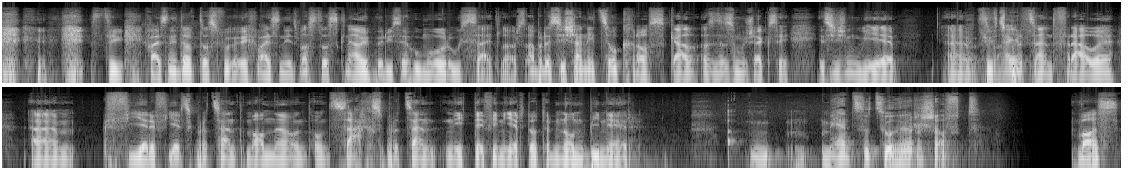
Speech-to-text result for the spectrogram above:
ich weiß nicht, ob das, ich weiß nicht, was das genau über unseren Humor aussagt, Lars. Aber es ist auch nicht so krass, gell? Also das musst du auch sehen. Es ist irgendwie, ähm, 50% Frauen, ähm, 44% Männer und, und 6% nicht definiert oder non-binär. Wir haben so Zuhörerschaft. Was?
